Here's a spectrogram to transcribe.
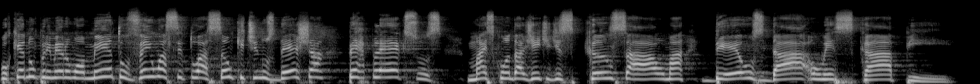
Porque no primeiro momento vem uma situação que te nos deixa perplexos, mas quando a gente descansa a alma, Deus dá um escape.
